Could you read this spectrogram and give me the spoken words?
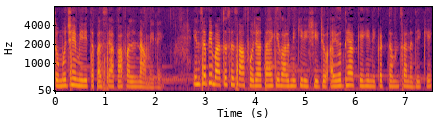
तो मुझे मेरी तपस्या का फल ना मिले। इन सभी बातों से साफ़ हो जाता है कि वाल्मीकि ऋषि जो अयोध्या के ही निकटतम सा नदी के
